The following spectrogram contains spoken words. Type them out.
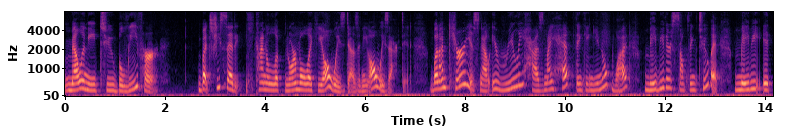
Melanie to believe her. But she said he kind of looked normal like he always does, and he always acted. But I'm curious now. It really has my head thinking, you know what? Maybe there's something to it. Maybe it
